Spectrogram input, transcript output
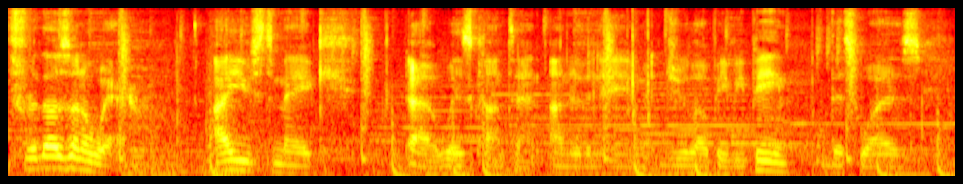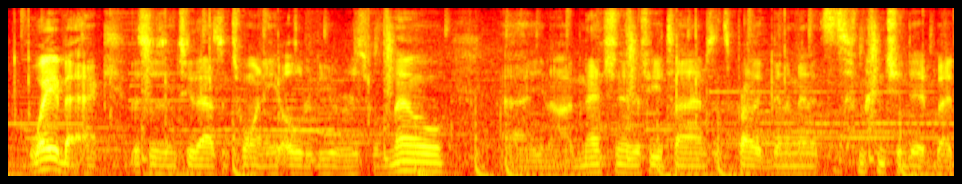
for those unaware i used to make uh, Wiz content under the name Julo PvP. This was way back. This was in 2020. Older viewers will know. Uh, you know, I've mentioned it a few times. It's probably been a minute since I've mentioned it, but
